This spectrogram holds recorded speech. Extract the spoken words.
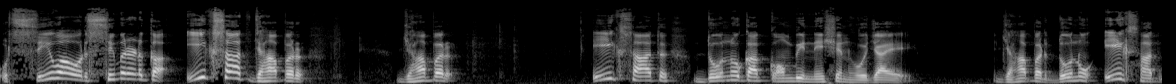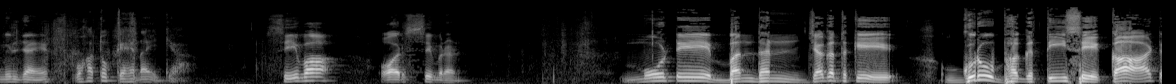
और सेवा और सिमरण का एक साथ जहाँ पर जहाँ पर एक साथ दोनों का कॉम्बिनेशन हो जाए जहाँ पर दोनों एक साथ मिल जाएँ, वहाँ तो कहना ही क्या? सेवा और सिमरण मोटे बंधन जगत के गुरु भक्ति से काट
